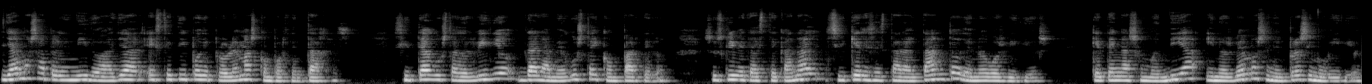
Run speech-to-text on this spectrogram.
Ya hemos aprendido a hallar este tipo de problemas con porcentajes. Si te ha gustado el vídeo, dale a me gusta y compártelo. Suscríbete a este canal si quieres estar al tanto de nuevos vídeos. Que tengas un buen día y nos vemos en el próximo vídeo.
